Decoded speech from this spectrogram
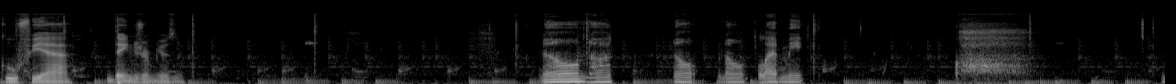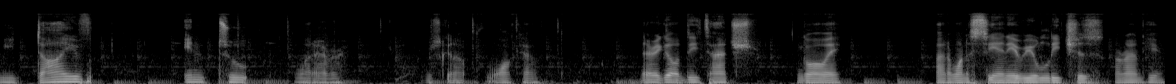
Goofy uh, danger music. No, not. No, no, let me. Me dive into whatever. I'm just gonna walk out. There you go, detach. Go away. I don't want to see any of you leeches around here.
